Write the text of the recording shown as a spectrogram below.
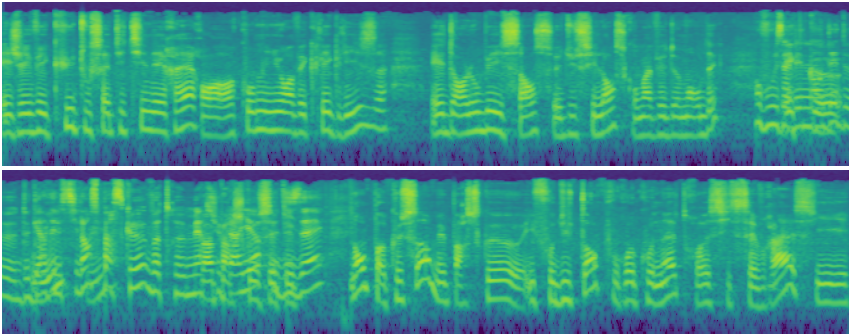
Et j'ai vécu tout cet itinéraire en communion avec l'Église et dans l'obéissance du silence qu'on m'avait demandé. On vous avait que- demandé de, de garder Oui, le silence oui. parce que votre mère Bah, supérieure se disait Non, pas que ça, mais parce qu'il faut du temps pour reconnaître si c'est vrai, si,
